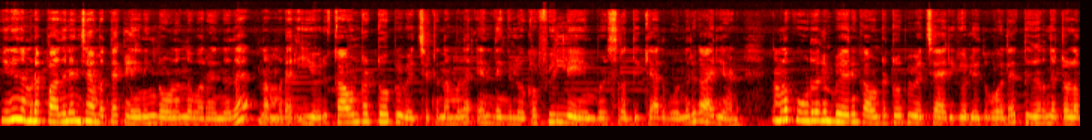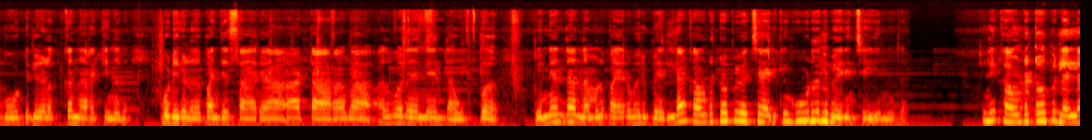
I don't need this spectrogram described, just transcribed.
ഇനി നമ്മുടെ പതിനഞ്ചാമത്തെ ക്ലീനിങ് റോൾ എന്ന് പറയുന്നത് നമ്മുടെ ഈ ഒരു കൗണ്ടർ ടോപ്പ് വെച്ചിട്ട് നമ്മൾ എന്തെങ്കിലുമൊക്കെ ഫിൽ ചെയ്യുമ്പോൾ ശ്രദ്ധിക്കാതെ പോകുന്നൊരു കാര്യമാണ്. നമ്മൾ കൂടുതലും പേരും കൗണ്ടർ ടോപ്പ് വെച്ചായിരിക്കുമല്ലോ ഇതുപോലെ തീർന്നിട്ടുള്ള ബോട്ടിലുകളൊക്കെ നിറയ്ക്കുന്നത്. പൊടികൾ പഞ്ചസാര ആട്ട റവ അതുപോലെ തന്നെ എന്താ ഉപ്പ്. പിന്നെ എന്താ നമ്മൾ പയറുപരിപ്പ് എല്ലാം കൗണ്ടർ ടോപ്പ് വെച്ചായിരിക്കും കൂടുതൽ പേരും ചെയ്യുന്നത്. ഇനി കൗണ്ടർ ടോപ്പിലല്ല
